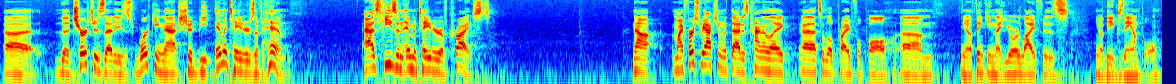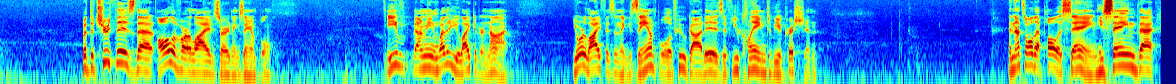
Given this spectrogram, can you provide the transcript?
uh, the churches that he's working at should be imitators of him, as he's an imitator of Christ. Now, my first reaction with that is kind of like, uh, that's a little prideful, Paul. Um, you know, thinking that your life is, you know, the example. But the truth is that all of our lives are an example. Even, I mean, whether you like it or not, your life is an example of who God is if you claim to be a Christian. And that's all that Paul is saying. He's saying that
